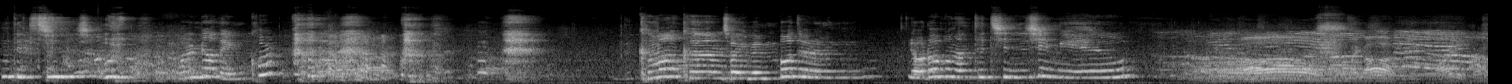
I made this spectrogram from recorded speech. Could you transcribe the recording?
근데 울, 울면 앵콜? 그만큼 저희 멤버들은 여러분한테 진심이에요. 아, 오 마이 갓. 아이 따로.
